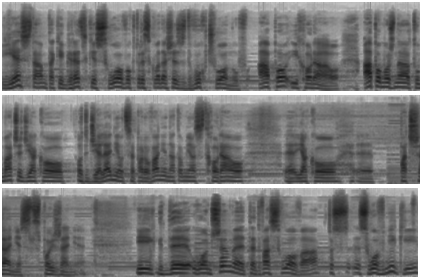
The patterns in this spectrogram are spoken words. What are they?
jest tam takie greckie słowo, które składa się z dwóch członów: apo i chorao. Apo można tłumaczyć jako oddzielenie, odseparowanie, natomiast chorao e, jako e, patrzenie, spojrzenie. I gdy łączymy te dwa słowa, to słowniki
